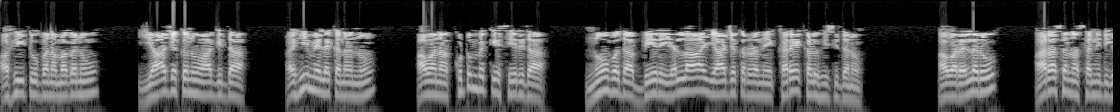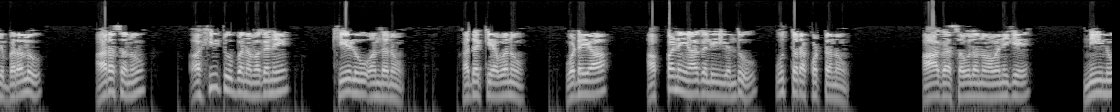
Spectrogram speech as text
ಅಹಿಟೂಬನ ಮಗನೂ ಯಾಜಕನೂ ಆಗಿದ್ದ ಅಹಿಮೆಲೆಕನನ್ನು ಅವನ ಕುಟುಂಬಕ್ಕೆ ಸೇರಿದ ನೋಬದ ಬೇರೆ ಎಲ್ಲಾ ಯಾಜಕರೊಡನೆ ಕರೆ ಕಳುಹಿಸಿದನು. ಅವರೆಲ್ಲರೂ ಅರಸನ ಸನ್ನಿಧಿಗೆ ಬರಲು ಅರಸನು ಅಹೀಟೂಬನ ಮಗನೇ ಕೇಳು ಅಂದನು. ಅದಕ್ಕೆ ಅವನು, ಒಡೆಯ, ಅಪ್ಪಣೆಯಾಗಲಿ ಎಂದು ಉತ್ತರ ಕೊಟ್ಟನು. ಆಗ ಸೌಲನು ಅವನಿಗೆ, ನೀನು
